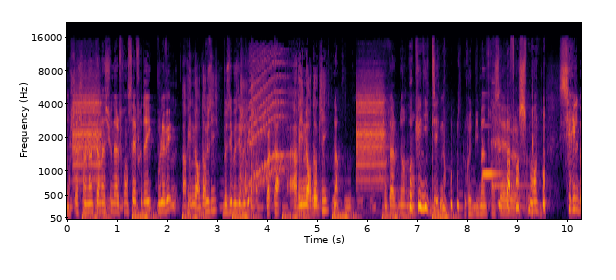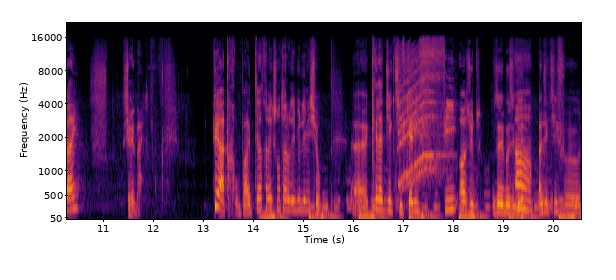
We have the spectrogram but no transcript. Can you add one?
On cherche un international français. Frédéric, vous l'avez? Harry Nordoki Buzzez, buzzez, buzzez. Voilà. Harry Nordoki Non. Chantal, non, non. Aucune idée, non. Rugbyman français. Pas euh, franchement, non. Cyril Bay Cyril Bay. Théâtre. On parlait de théâtre avec Chantal au début de l'émission. Euh, quel adjectif qualifie. Oh zut, vous avez buzzé. Ah. Adjectif. euh,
